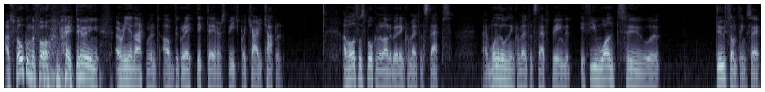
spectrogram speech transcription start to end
I've spoken before about doing a reenactment of the great dictator speech by Charlie Chaplin. I've also spoken a lot about incremental steps. And one of those incremental steps being that if you want to uh, do something, say,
